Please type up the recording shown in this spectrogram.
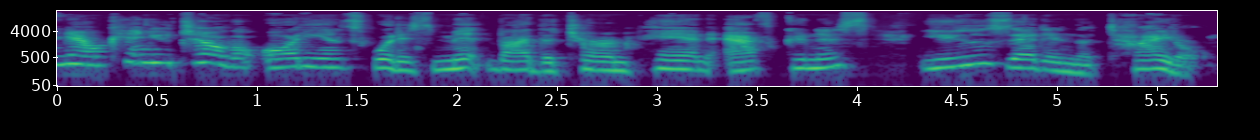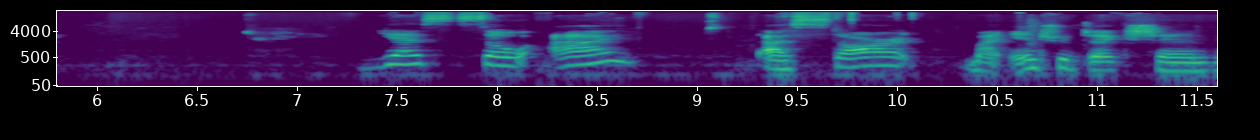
Now, can you tell the audience what is meant by the term Pan Africanist? Use that in the title. Yes, so I I start my introduction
